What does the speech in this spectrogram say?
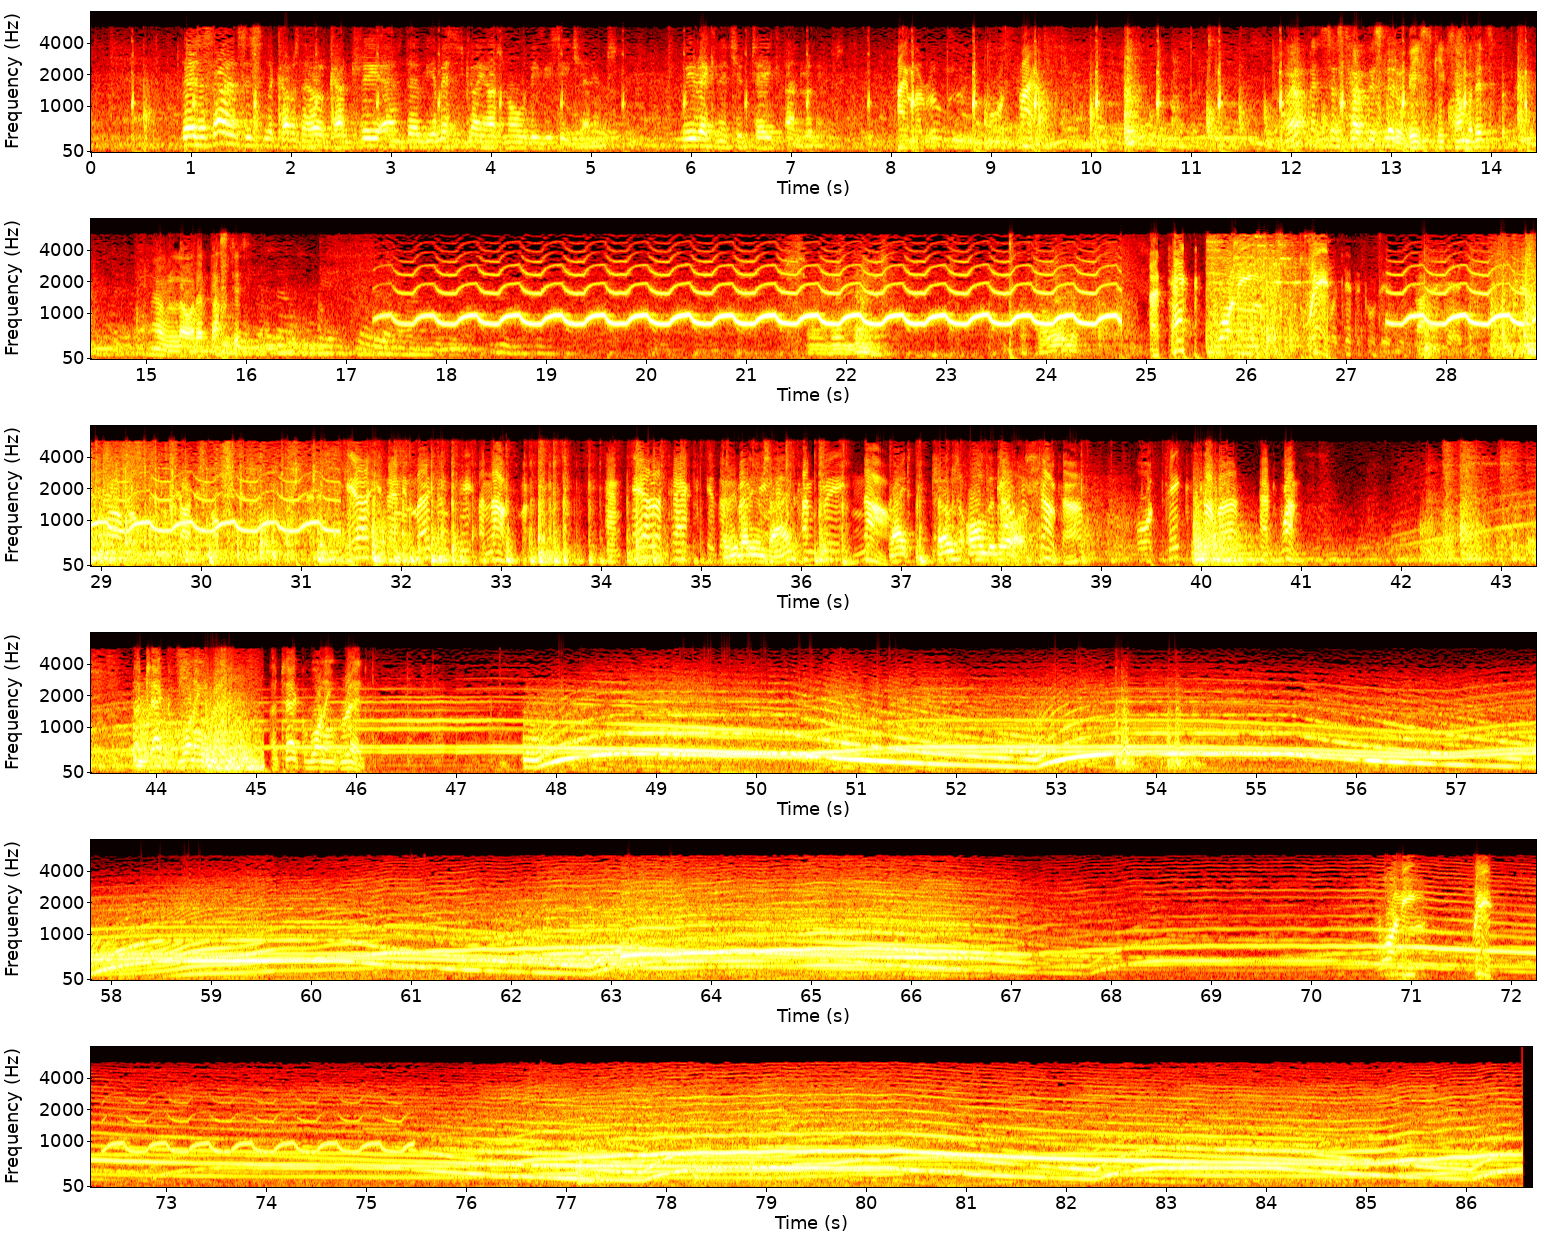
There's a silent system that covers the whole country, and there'll be a message going out on all the BBC channels. We reckon it should take under a minute. I'm maroon or siren. Well, let's just hope this little beast keeps on with it. Oh, Lord, I busted. Attack warning red. Here is an emergency announcement. An air attack is Everybody approaching inside? this country now. Right, close all the Come doors. to shelter or take cover at once. Attack warning red. Attack warning red.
